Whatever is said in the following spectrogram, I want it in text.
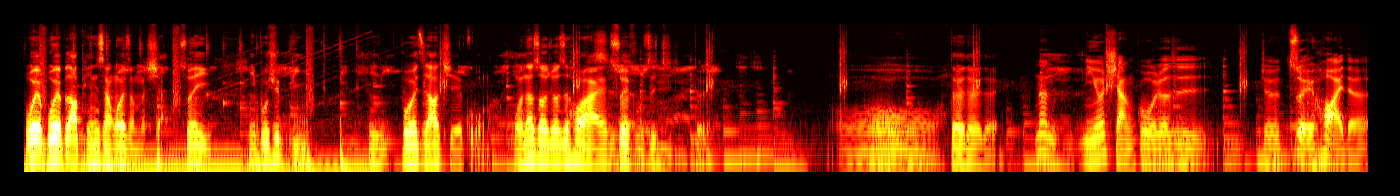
我也我也不知道评审会怎么想，所以你不去比，你不会知道结果嘛。我那时候就是后来说服自己，对哦，对对对，那你有想过，就是就是最坏的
